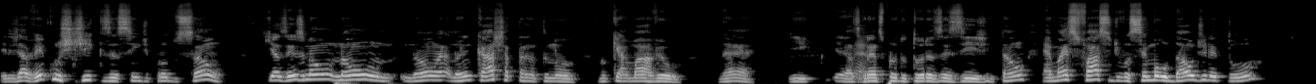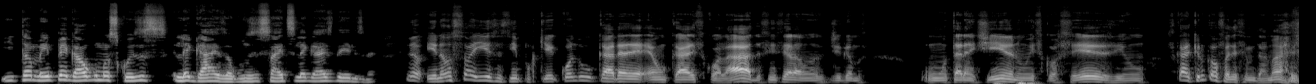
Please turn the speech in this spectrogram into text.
Ele já vem com os tiques assim de produção que às vezes não não não, não encaixa tanto no, no que a Marvel, né, e, e as é. grandes produtoras exigem. Então, é mais fácil de você moldar o diretor e também pegar algumas coisas legais, alguns insights legais deles, né? Não, e não só isso, assim, porque quando o cara é um cara escolado, assim, sei lá, um, digamos, um Tarantino, um Scorsese, um. Os caras que nunca vão fazer filme da Marvel,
